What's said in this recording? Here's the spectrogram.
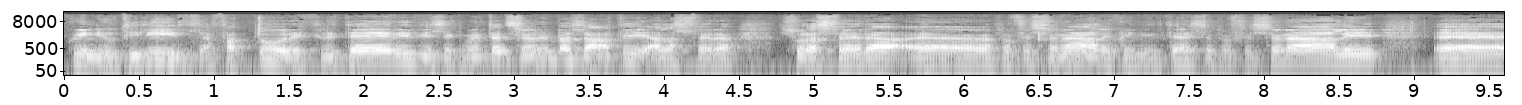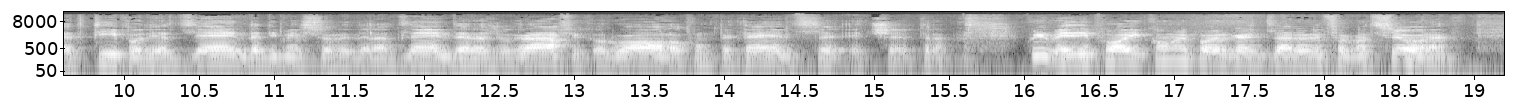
Quindi utilizza fattori e criteri di segmentazione basati sfera, sulla sfera eh, professionale, quindi interessi professionali, eh, tipo di azienda, dimensione dell'azienda, area geografico, ruolo, competenze, eccetera. Qui vedi poi come puoi organizzare l'informazione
